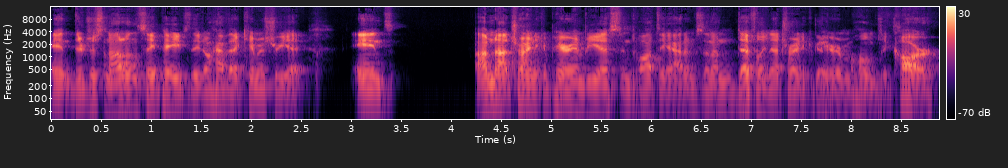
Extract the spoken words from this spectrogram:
and they're just not on the same page. They don't have that chemistry yet. And I'm not trying to compare MVS and Davante Adams, and I'm definitely not trying to compare Good. Mahomes and Carr.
